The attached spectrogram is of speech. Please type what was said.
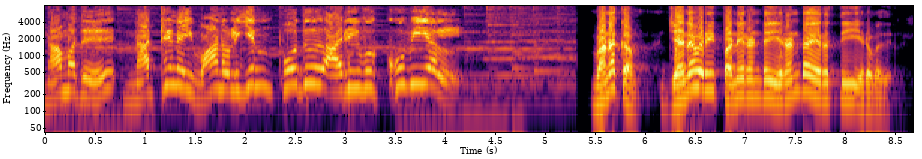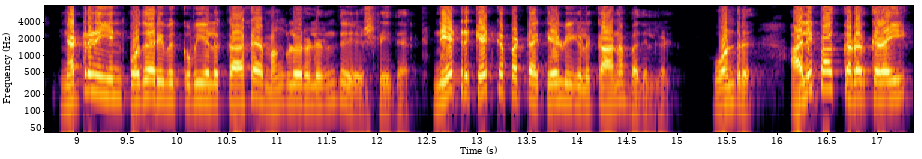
நமது நற்றினை வானொலியின் பொது அறிவு குவியல். வணக்கம். ஜனவரி பன்னிரண்டு இரண்டாயிரத்தி இருபது. நற்றினையின் பொது அறிவு குவியலுக்காக மங்களூரிலிருந்து ஸ்ரீதர். நேற்று கேட்கப்பட்ட கேள்விகளுக்கான பதில்கள். ஒன்று அலிபாக் கடற்கரை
